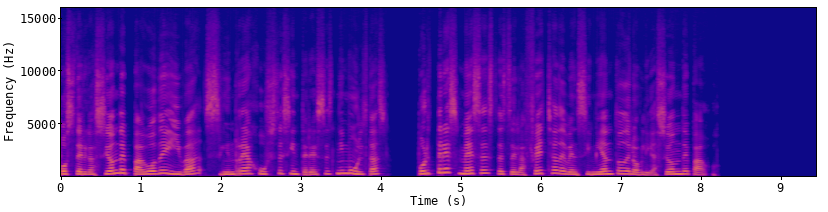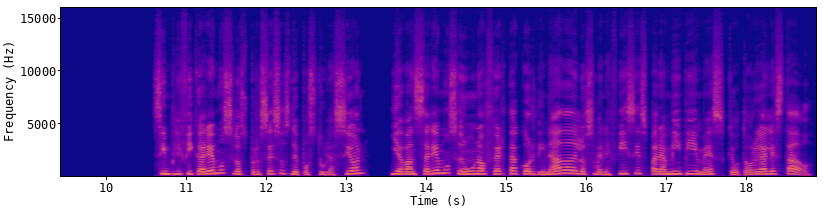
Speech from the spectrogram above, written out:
Postergación de pago de IVA sin reajustes, intereses ni multas por tres meses desde la fecha de vencimiento de la obligación de pago. Simplificaremos los procesos de postulación y avanzaremos en una oferta coordinada de los beneficios para MIPIMES que otorga el Estado,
